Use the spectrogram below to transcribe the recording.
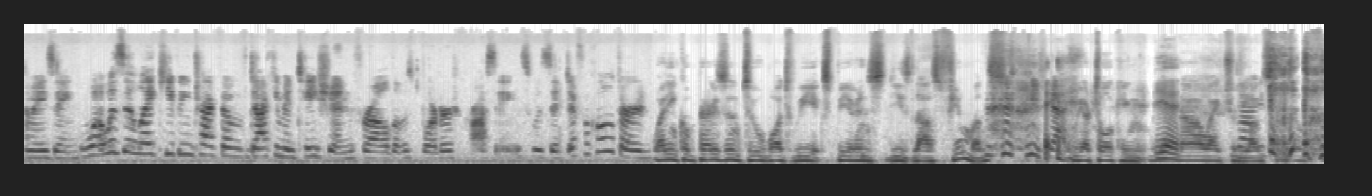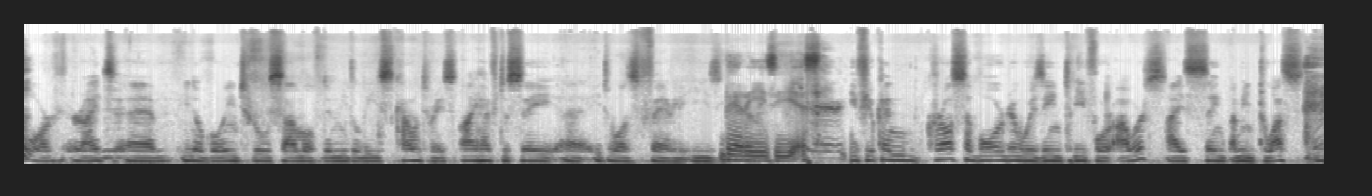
Amazing. What was it like keeping track of documentation for all those border crossings? Was it difficult or? Well, in comparison to what we experienced these last few months, yeah. we are talking. We Yeah. are now actually on Right. season four, right? Um, you know, going through some of the Middle East countries. I have to say, uh, it was fairly easy. Very easy, yes. If you can cross a border within three, four hours, I think, I mean, to us, it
